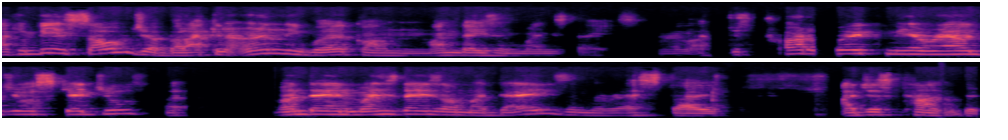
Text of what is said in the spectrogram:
I can be a soldier, but I can only work on Mondays and Wednesdays. You know, like just try to work me around your schedules, but Monday and Wednesdays are my days, and the rest I, I just can't do.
